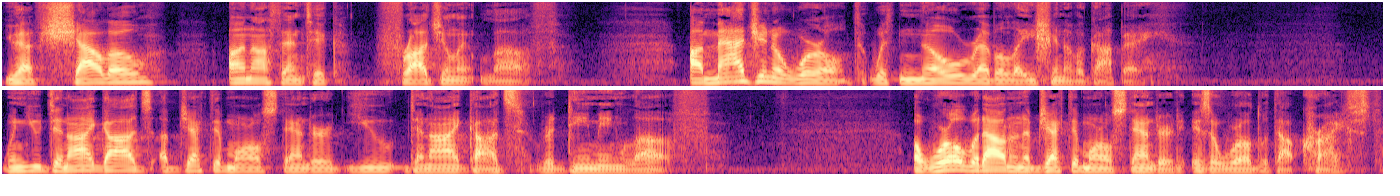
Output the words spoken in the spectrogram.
You have shallow, unauthentic, fraudulent love. Imagine a world with no revelation of agape. When you deny God's objective moral standard, you deny God's redeeming love. A world without an objective moral standard is a world without Christ.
